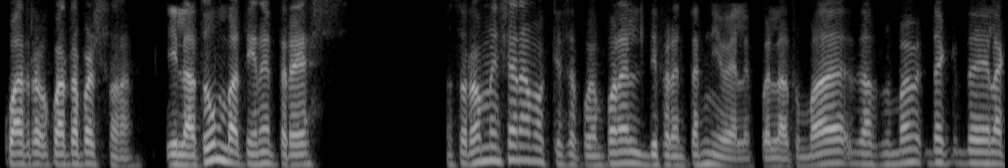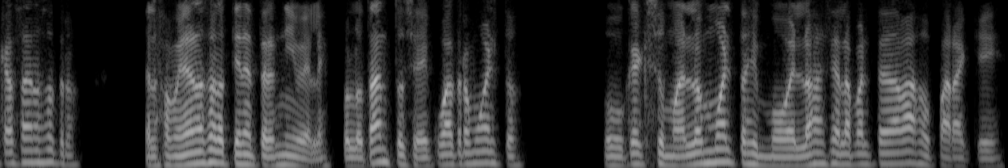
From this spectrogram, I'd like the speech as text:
cuatro, cuatro personas. Y la tumba tiene tres. Nosotros mencionamos que se pueden poner diferentes niveles. Pues la tumba de, la tumba de, de la casa de nosotros, de la familia de nosotros, tiene tres niveles. Por lo tanto, si hay cuatro muertos, hubo que exhumar los muertos y moverlos hacia la parte de abajo para que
